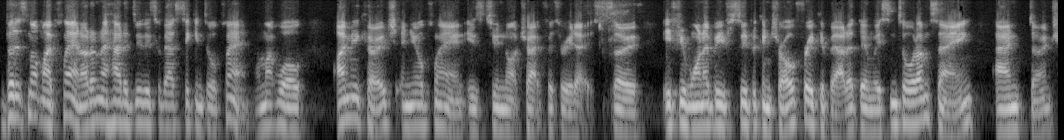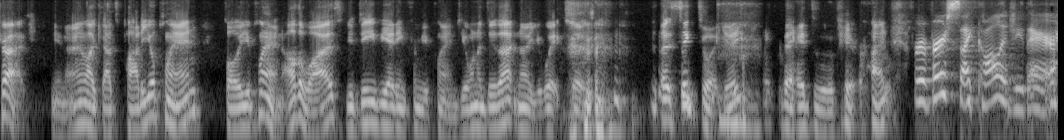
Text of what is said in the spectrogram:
but it's not my plan. I don't know how to do this without sticking to a plan." I'm like, "Well, I'm your coach, and your plan is to not track for three days. So if you want to be super control freak about it, then listen to what I'm saying and don't track. You know, like that's part of your plan. Follow your plan. Otherwise, you're deviating from your plan. Do you want to do that? No, you're weak. So let's stick to it. You know, their heads a little bit, right? Reverse psychology there.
